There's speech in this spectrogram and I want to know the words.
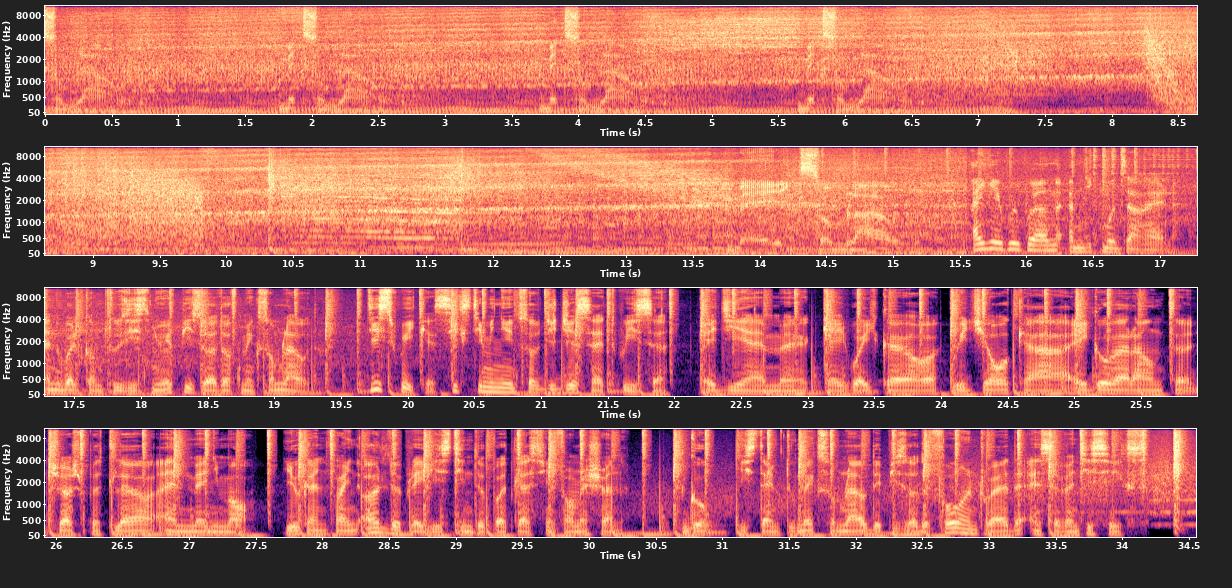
Some loud. Make some loud. Make some loud. Make some loud. Make some loud. Hi everyone, I'm Nick Mozzarella and welcome to this new episode of Make Some Loud. This week, 60 minutes of DJ set with ADM, Kyle Walker, Luigi Rocca, Ego Valant, Josh Butler and many more. You can find all the playlist in the podcast information. Go, it's time to Make Some Loud episode 476.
